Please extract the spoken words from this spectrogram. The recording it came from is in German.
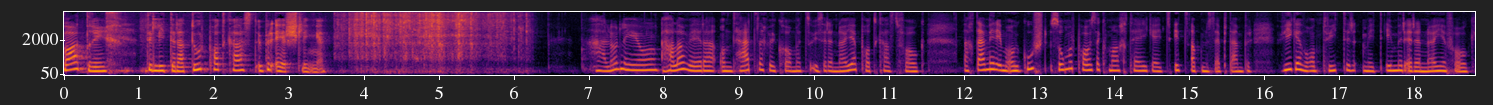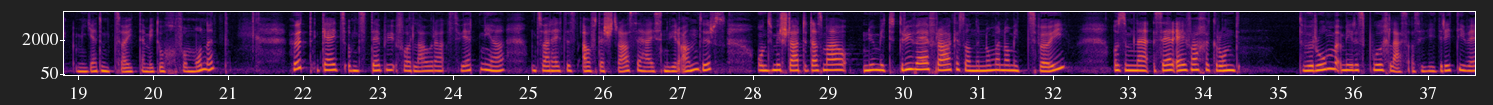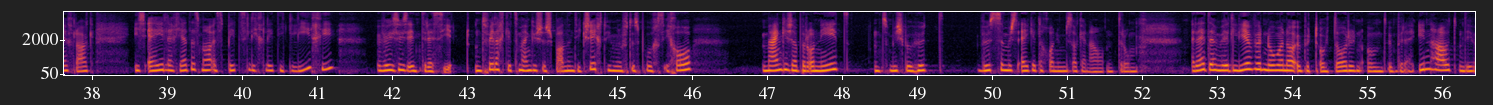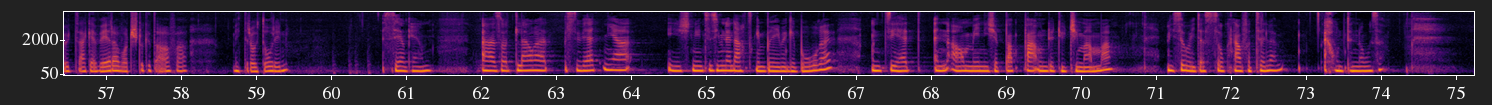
Patrick, der Literaturpodcast über Erstlinge. Hallo Leo. Hallo Vera und herzlich willkommen zu unserer neuen Podcast-Folge. Nachdem wir im August Sommerpause gemacht haben, geht es jetzt ab dem September wie gewohnt weiter mit immer einer neuen Folge am jedem zweiten Mittwoch vom Monat. Heute geht es um das Debüt von Laura Sviertnia und zwar heißt es «Auf der Straße heißen wir anders» und wir starten das mal nicht mit drei W-Fragen, sondern nur noch mit zwei. Aus einem sehr einfachen Grund, warum wir ein Buch lesen. Also die dritte W-Frage ist eigentlich jedes Mal ein bisschen die gleiche, weil es uns interessiert. Und vielleicht gibt es manchmal eine spannende Geschichte, wie wir auf das Buch kommen. Manchmal aber auch nicht. Und zum Beispiel heute wissen wir es eigentlich auch nicht mehr so genau. Und darum reden wir lieber nur noch über die Autorin und über den Inhalt. Und ich würde sagen, Vera, willst du anfangen mit der Autorin? Sehr gern. Also die Laura Svetnia ist 1987 in Bremen geboren und sie hat einen armenischen Papa und eine deutsche Mama. Wieso ich das so genau erzähle, kommt dann raus.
